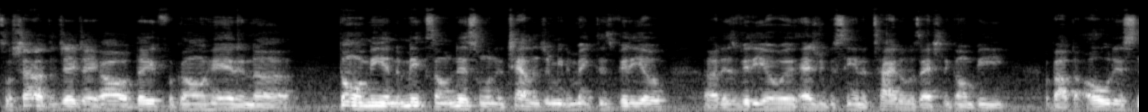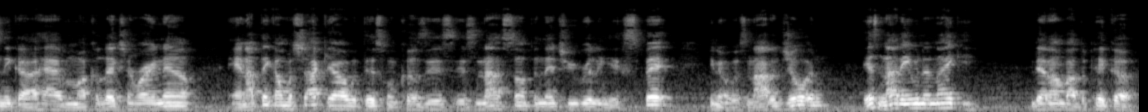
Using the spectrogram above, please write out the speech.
So shout out to JJ all day for going ahead and uh, throwing me in the mix on this one and challenging me to make this video. Uh, this video, as you can see in the title, is actually going to be about the oldest sneaker I have in my collection right now. And I think I'm gonna shock y'all with this one because it's it's not something that you really expect. You know, it's not a Jordan. It's not even a Nike that I'm about to pick up.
